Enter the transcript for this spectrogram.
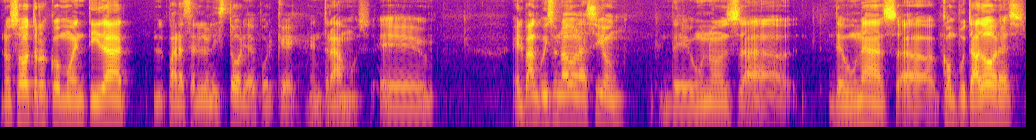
nosotros como entidad, para hacerle la historia de por qué entramos, eh, el banco hizo una donación de, unos, ah, de unas ah, computadoras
